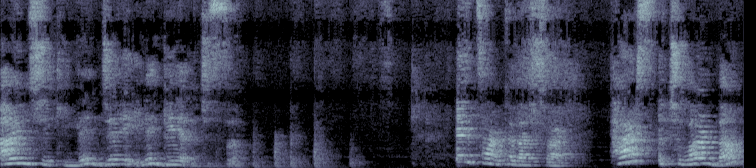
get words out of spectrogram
Aynı şekilde C ile G açısı. Evet arkadaşlar, ters açılar da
